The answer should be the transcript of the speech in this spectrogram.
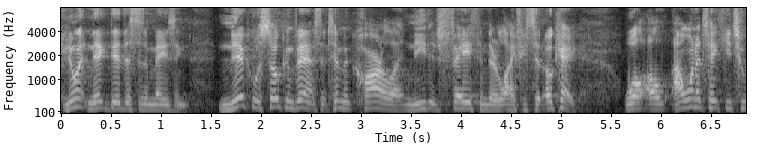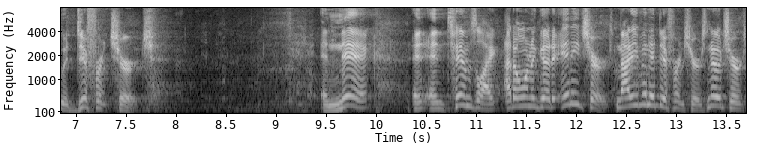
You know what Nick did? This is amazing. Nick was so convinced that Tim and Carla needed faith in their life. He said, okay, well, I'll, I want to take you to a different church. And Nick and, and, Tim's like, I don't want to go to any church, not even a different church, no church.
